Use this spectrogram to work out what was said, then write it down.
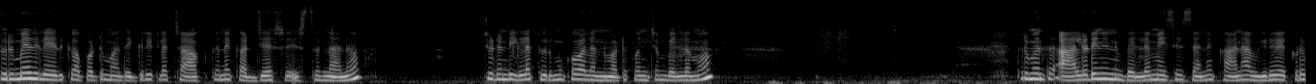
తురిమేది లేదు కాబట్టి మా దగ్గర ఇట్లా చాకుతోనే కట్ చేసి వేస్తున్నాను. చూడండి ఇలా తురుముకోవాలన్నమాట కొంచెం బెల్లము. తిరుమల ఆల్రెడీ నేను బెల్లం వేసేసాను. కానీ ఆ వీడియో ఎక్కడో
